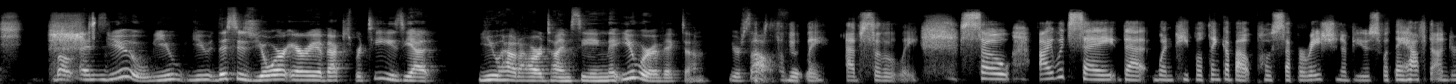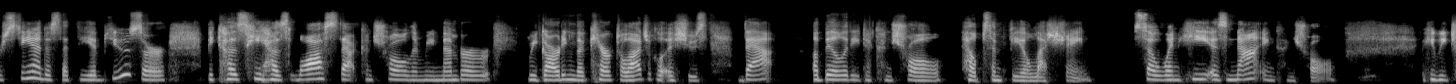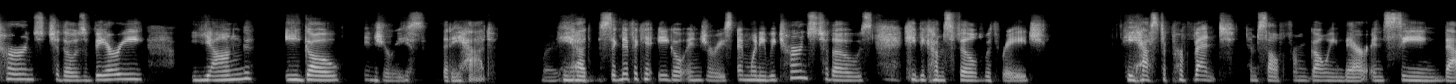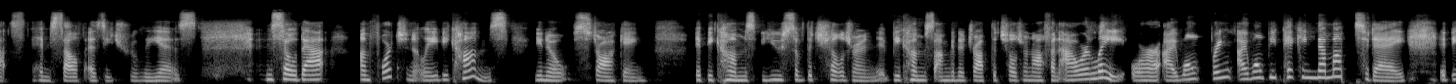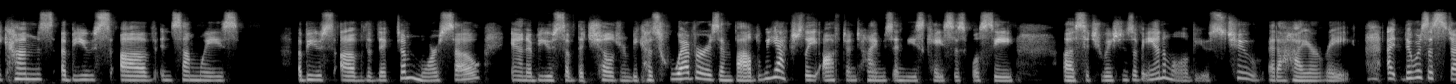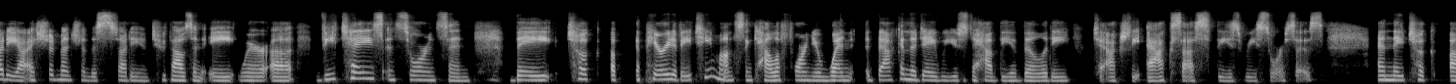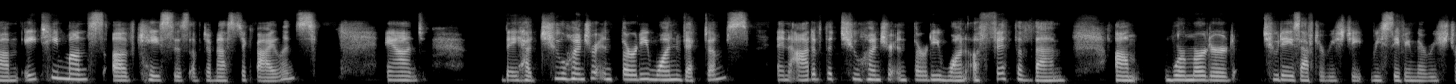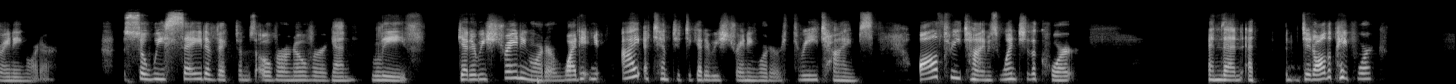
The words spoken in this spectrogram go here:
well and you you you this is your area of expertise yet you had a hard time seeing that you were a victim yourself. Absolutely. Absolutely. So i would say that when people think about post separation abuse what they have to understand is that the abuser because he has lost that control and remember regarding the characterological issues that ability to control helps him feel less shame. So when he is not in control, he returns to those very young ego injuries that he had. Right. He had significant ego injuries. And when he returns to those, he becomes filled with rage he has to prevent himself from going there and seeing that himself as he truly is. And so that unfortunately becomes you know stalking. It becomes use of the children. It becomes i'm going to drop the children off an hour late or i won't bring i won't be picking them up today. It becomes abuse of in some ways abuse of the victim more so and abuse of the children because whoever is involved we actually oftentimes in these cases will see uh, situations of animal abuse too at a higher rate. I, there was a study, I should mention this study in 2008, where uh, Vittes and Sorenson, they took a, a period of 18 months in California when back in the day we used to have the ability to actually access these resources. And they took um, 18 months of cases of domestic violence and they had 231 victims and out of the 231, a fifth of them um, were murdered two days after re- receiving their restraining order. So we say to victims over and over again leave, get a restraining order. Why didn't you? I attempted to get a restraining order three times. All three times went to the court and then at, did all the paperwork.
